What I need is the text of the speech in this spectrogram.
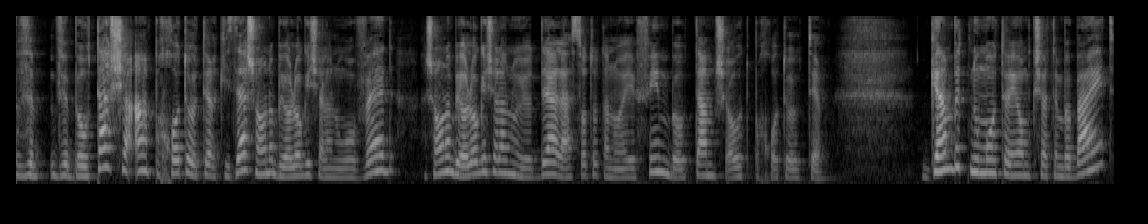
ו- ובאותה שעה פחות או יותר, כי זה השעון הביולוגי שלנו עובד, השעון הביולוגי שלנו יודע לעשות אותנו עייפים באותן שעות פחות או יותר. גם בתנומות היום כשאתם בבית,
